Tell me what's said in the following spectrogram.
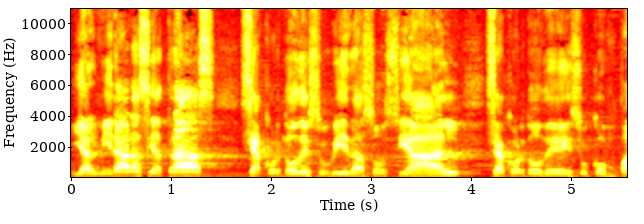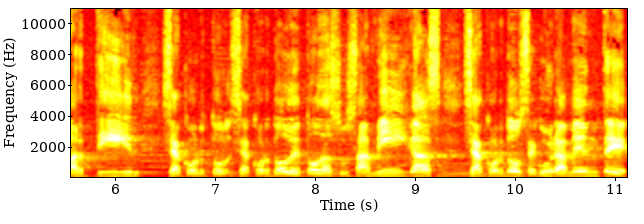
y al mirar hacia atrás se acordó de su vida social, se acordó de su compartir, se acordó, se acordó de todas sus amigas, se acordó seguramente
